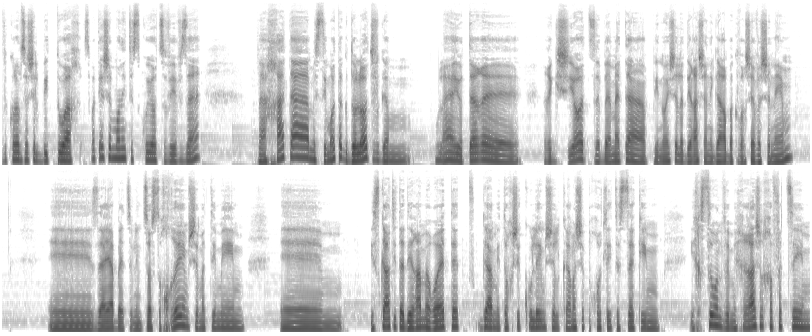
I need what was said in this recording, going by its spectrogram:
וכל הנושא של ביטוח. זאת אומרת, יש המון התעסקויות סביב זה. ואחת המשימות הגדולות, וגם אולי היותר אה, רגשיות, זה באמת הפינוי של הדירה שאני גרה בה כבר שבע שנים. אה, זה היה בעצם למצוא שוכרים שמתאימים. אה, הזכרתי את הדירה מרועטת, גם מתוך שיקולים של כמה שפחות להתעסק עם אחסון ומכירה של חפצים.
